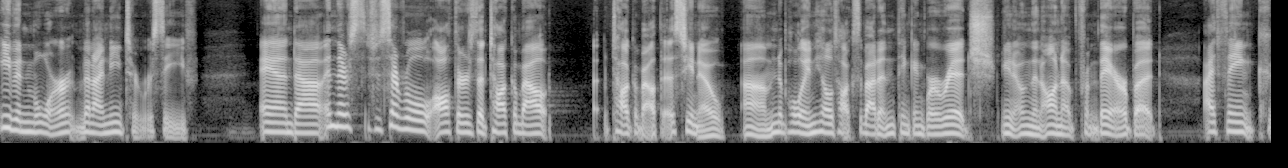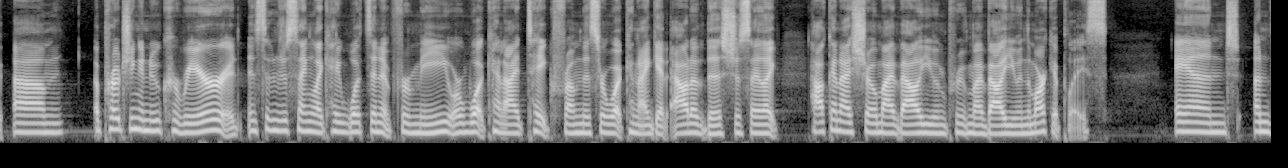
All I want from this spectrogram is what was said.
even more than I need to receive. And uh, and there's several authors that talk about talk about this. You know, um, Napoleon Hill talks about it in Think and Grow Rich. You know, and then on up from there. But I think um, approaching a new career instead of just saying like hey what's in it for me or what can i take from this or what can i get out of this just say like how can i show my value improve my value in the marketplace and un-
